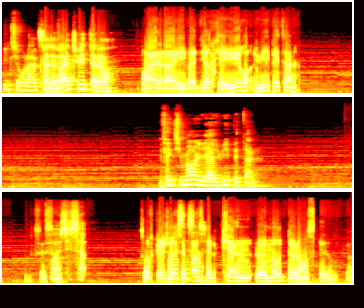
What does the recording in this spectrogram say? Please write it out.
Clique sur la Ça devrait être 8 alors. Ouais, là, il va dire qu'il y a 8, pétales. Effectivement, il y a 8 pétales. C'est ça. Ouais, c'est ça. Sauf que je Ouais, ne sais c'est pas ça. c'est lequel le nôtre de lancer. Donc, euh.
